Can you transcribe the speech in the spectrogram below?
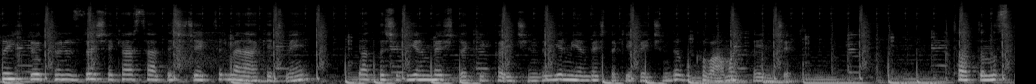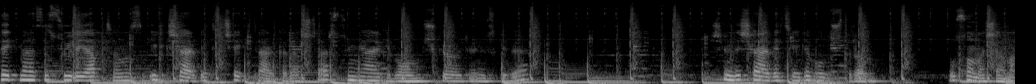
Su ilk döktüğünüzde şeker sertleşecektir merak etmeyin. Yaklaşık 25 dakika içinde 20-25 dakika içinde bu kıvama gelecek. Tatlımız pekmezli suyla yaptığımız ilk şerbeti çekti arkadaşlar. Sünger gibi olmuş gördüğünüz gibi. Şimdi şerbetiyle buluşturalım. Bu son aşama.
